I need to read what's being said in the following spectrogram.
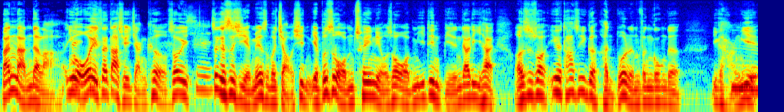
蛮难的啦，因为我也在大学讲课，所以这个事情也没有什么侥幸，也不是我们吹牛说我们一定比人家厉害，而是说，因为它是一个很多人分工的一个行业，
